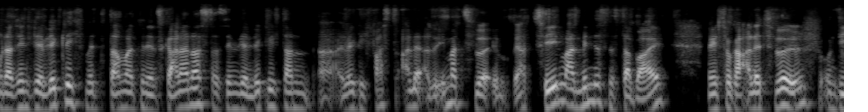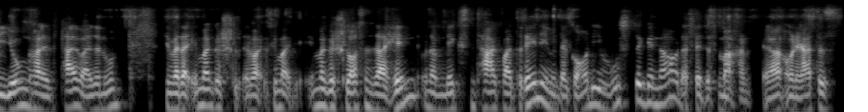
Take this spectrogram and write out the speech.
Und da sind wir wirklich mit damals mit den Skyliners, da sind wir wirklich dann äh, wirklich fast alle, also immer zwölf, ja, zehn waren mindestens dabei, wenn nicht sogar alle zwölf und die Jungen halt teilweise nur, sind wir da immer, geschl sind wir immer geschlossen dahin und am nächsten Tag war Training und der Gordy wusste genau, dass wir das machen. Ja, und er hat das,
